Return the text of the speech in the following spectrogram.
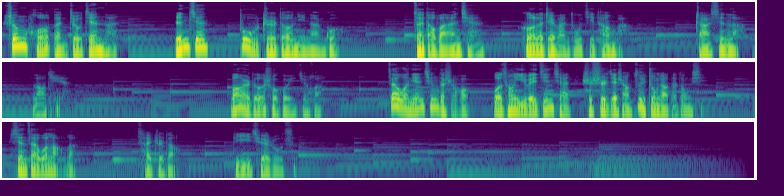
生活本就艰难人间不值得你难过。再到晚安前喝了这碗毒鸡汤吧扎心了老铁。王尔德说过一句话在我年轻的时候我曾以为金钱是世界上最重要的东西现在我老了才知道的确如此。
